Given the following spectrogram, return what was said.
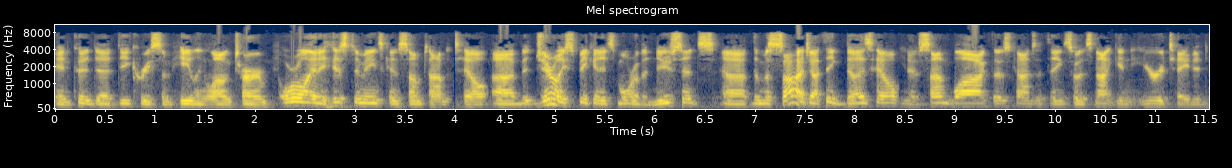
and could uh, decrease some healing long term. Oral antihistamines can sometimes help, uh, but generally speaking, it's more of a nuisance. Uh, the massage, I think, does help, you know, sunblock, those kinds of things, so it's not getting irritated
